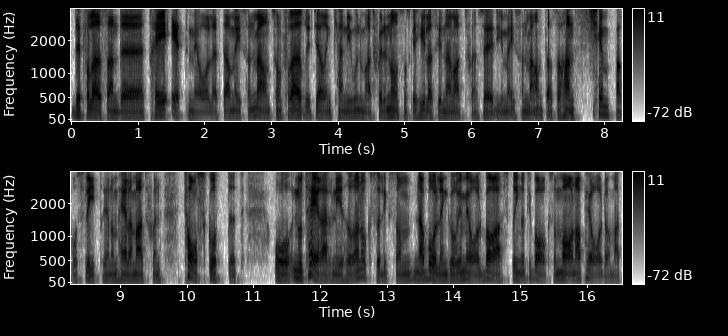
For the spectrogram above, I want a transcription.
det förlösande 3-1 målet där Mason Mount som för övrigt gör en kanonmatch. Är det någon som ska hyllas i den här matchen så är det ju Mason Mount. Alltså han kämpar och sliter genom hela matchen, tar skottet och noterade ni hur han också liksom när bollen går i mål bara springer tillbaks och manar på dem att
